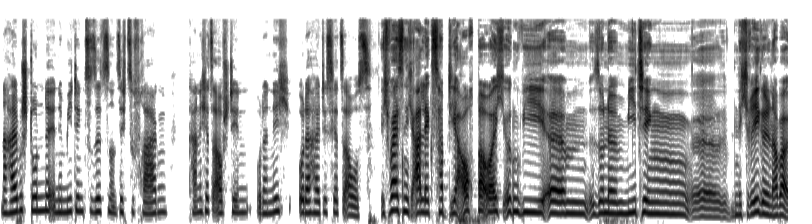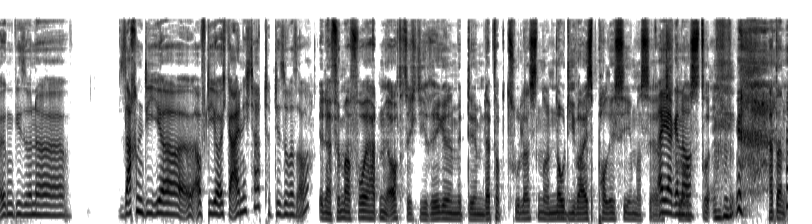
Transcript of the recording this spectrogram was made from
eine halbe Stunde in einem Meeting zu sitzen und sich zu fragen, kann ich jetzt aufstehen oder nicht oder halte ich es jetzt aus? Ich weiß nicht, Alex, habt ihr auch bei euch irgendwie ähm, so eine Meeting, äh, nicht Regeln, aber irgendwie so eine Sachen, die ihr, auf die ihr euch geeinigt habt? Habt ihr sowas auch? In der Firma vorher hatten wir auch tatsächlich die Regeln mit dem Laptop zulassen und No Device Policy, um das ja, ah, ja genau. Hat dann,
